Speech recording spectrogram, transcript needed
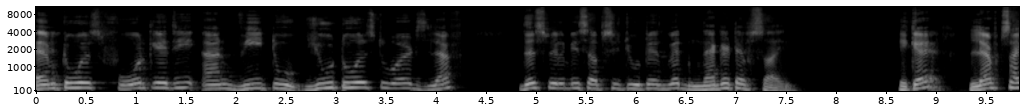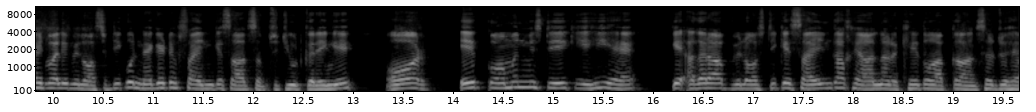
M2 is 4 kg and V2, U2 is towards left. This will be substituted with negative sign. Okay. Left side वाली वेलोसिटी को नेगेटिव साइन के साथ सब्सिट्यूट करेंगे और एक कॉमन मिस्टेक यही है कि अगर आप वेलोसिटी के साइन का ख्याल ना रखें तो आपका आंसर जो है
